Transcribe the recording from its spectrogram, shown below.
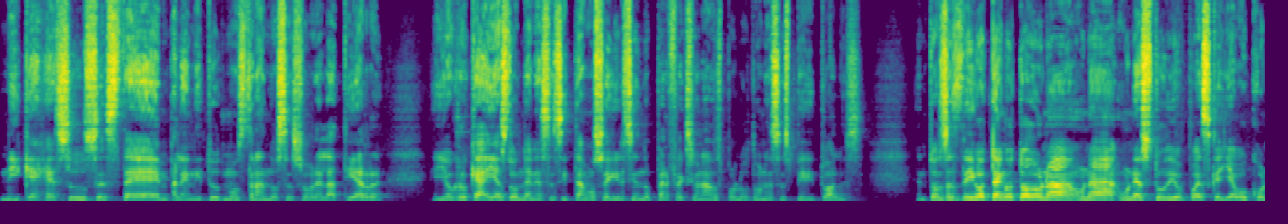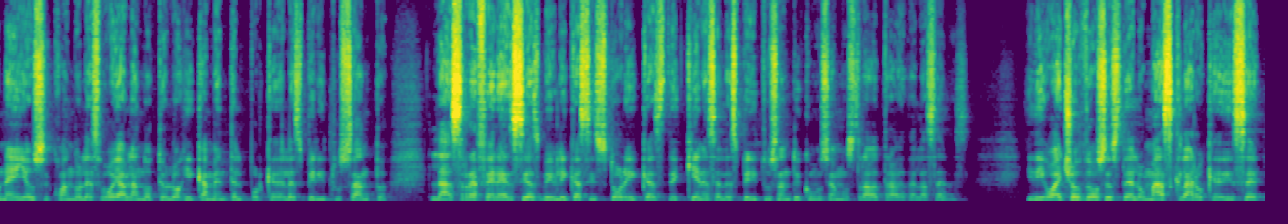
ni que Jesús esté en plenitud mostrándose sobre la tierra. Y yo creo que ahí es donde necesitamos seguir siendo perfeccionados por los dones espirituales. Entonces digo, tengo todo un estudio pues que llevo con ellos cuando les voy hablando teológicamente el porqué del Espíritu Santo, las referencias bíblicas históricas de quién es el Espíritu Santo y cómo se ha mostrado a través de las eras. Y digo, Hechos 2 es de lo más claro que dice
